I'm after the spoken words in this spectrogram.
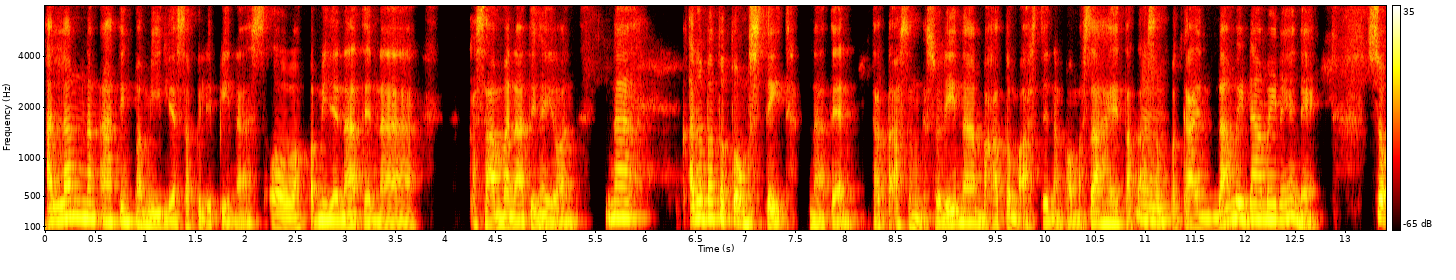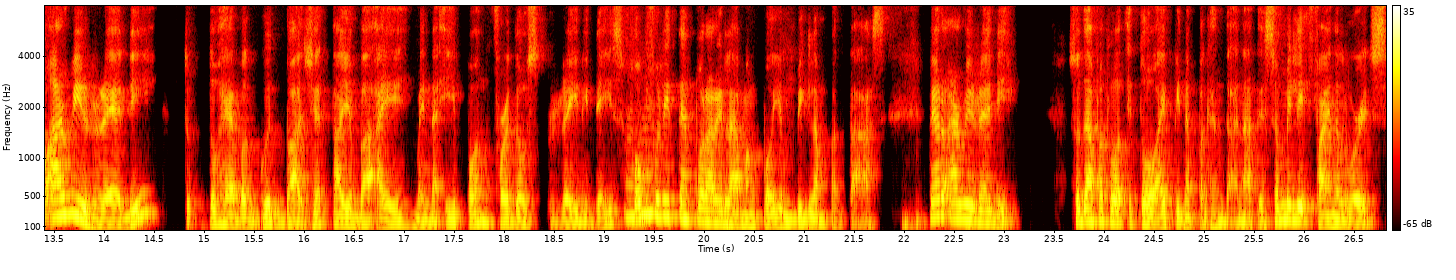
alam ng ating pamilya sa Pilipinas o ang pamilya natin na kasama natin ngayon na ano ba totoong state natin? Tataas ang gasolina, baka tumaas din ang pamasahe, tataas ang Mm. pagkain. Damay-damay na yan eh. So are we ready to, to have a good budget? Tayo ba ay may naipon for those rainy days? Mhm. Hopefully temporary lamang po yung biglang pagtaas. Pero are we ready? So dapat po ito ay pinapaghandaan natin. So Mili, final words.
